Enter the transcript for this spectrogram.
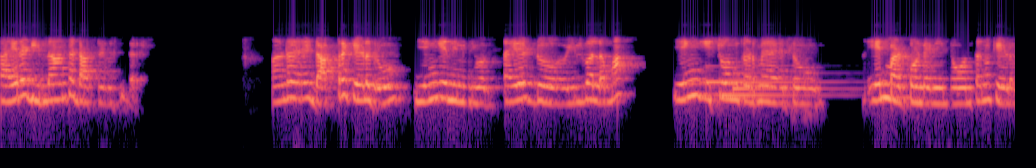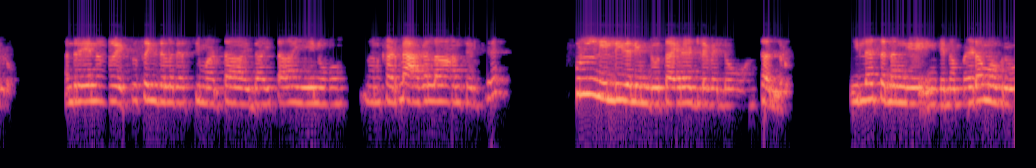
ಥೈರಾಯ್ಡ್ ಇಲ್ಲ ಅಂತ ಡಾಕ್ಟರ್ ಹೇಳ್ತಿದ್ದಾರೆ. ಅಂದ್ರೆ ಡಾಕ್ಟರ್ ಕೇಳಿದ್ರು, ಹೆಂಗೆ ನಿಮ್ಗೆ ಇವಾಗ ಥೈರಾಯ್ಡ್ ಇಲ್ವಲ್ಲಮ್ಮ? ಹೆಂಗ್ ಇಷ್ಟೊಂದು ಕಡಿಮೆ ಆಯ್ತು? ಏನ್ ಮಾಡ್ಕೊಂಡೆ ನೀನು ಅಂತಾನು ಕೇಳಿದ್ರು. ಅಂದ್ರೆ ಏನಾದ್ರು ಎಕ್ಸಸೈಸ್ ಎಲ್ಲ ಜಾಸ್ತಿ ಮಾಡ್ತಾ ಇದಾಯ್ತಾ, ಏನು? ನನ್ ಕಡಿಮೆ ಆಗಲ್ಲ ಅಂತ ಹೇಳಿದ್ರೆ ಫುಲ್ ನಿಲ್ಲಿದೆ ನಿಮ್ದು ಥೈರಾಯ್ಡ್ ಲೆವೆಲ್ ಅಂತ ಅಂದ್ರು. ಇಲ್ಲ ಸರ್, ನಂಗೆ ಹಿಂಗೆ ನಮ್ಮ ಮೇಡಮ್ ಅವರು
